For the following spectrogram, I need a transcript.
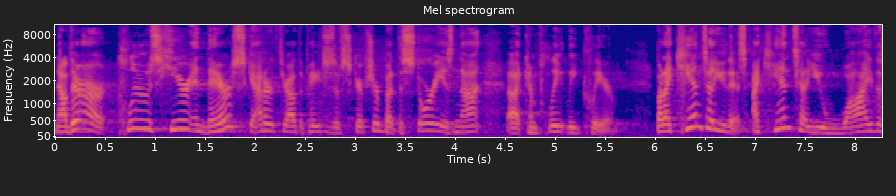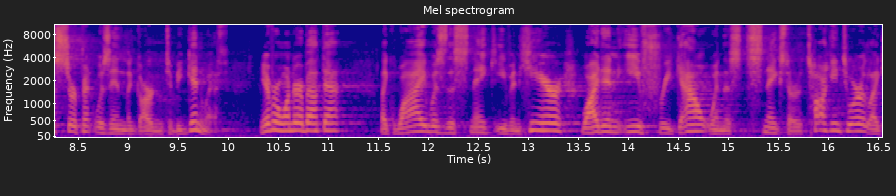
Now, there are clues here and there scattered throughout the pages of Scripture, but the story is not uh, completely clear. But I can tell you this I can tell you why the serpent was in the garden to begin with. You ever wonder about that? Like, why was the snake even here? Why didn't Eve freak out when the snake started talking to her? Like,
